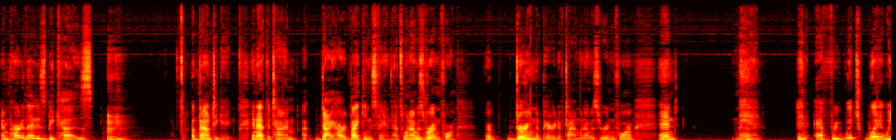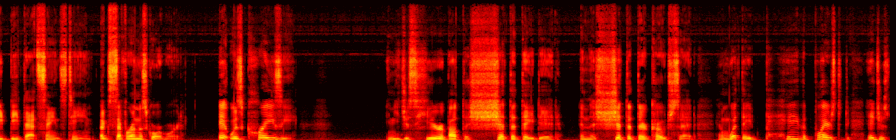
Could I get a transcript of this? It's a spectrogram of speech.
and part of that is because. a bounty gate. And at the time, diehard Vikings fan. That's when I was rooting for him, or during the period of time when I was rooting for him. And man, in every which way we beat that Saints team, except for on the scoreboard. It was crazy. And you just hear about the shit that they did and the shit that their coach said and what they'd pay the players to do. It just.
